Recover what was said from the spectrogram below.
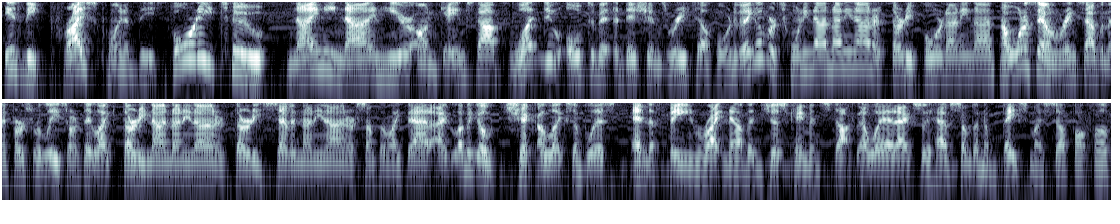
is the price point of these. $42.99 here on GameStop. What do Ultimate Editions retail for? Do they go for $29.99 or $34.99? I want to say on Ringside when they first released, aren't they like $39.99 or $37.99 or something like that? I, let me go check Alexa Bliss and The Fiend right now that just came in stock. That way I'd actually have something to base myself off of.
